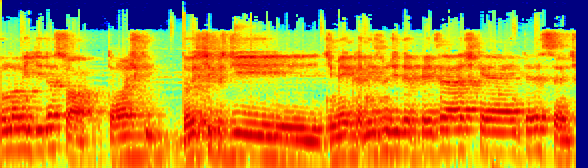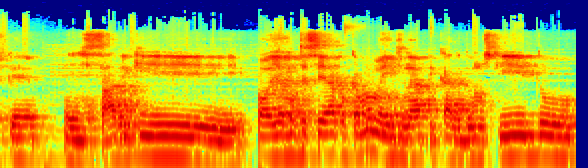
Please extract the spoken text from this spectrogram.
uma medida só. Então acho que dois tipos de, de mecanismo de defesa acho que é interessante, porque a gente sabe que pode acontecer a qualquer momento, né? A picada do mosquito,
